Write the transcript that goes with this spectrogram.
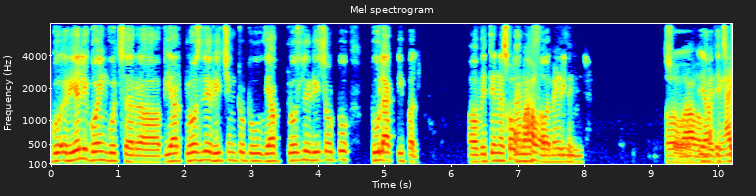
go- really going good, sir. Uh, we are closely reaching to two. We have closely reached out to two lakh people uh, within a span wow, of uh, three amazing. months. oh wow yeah, amazing i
